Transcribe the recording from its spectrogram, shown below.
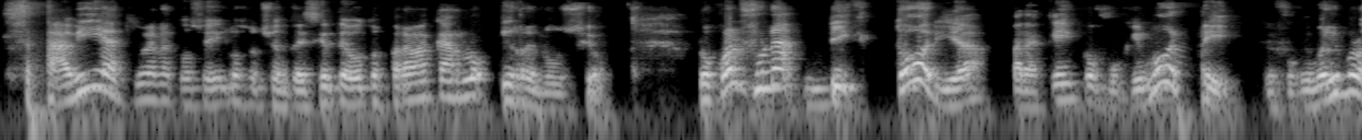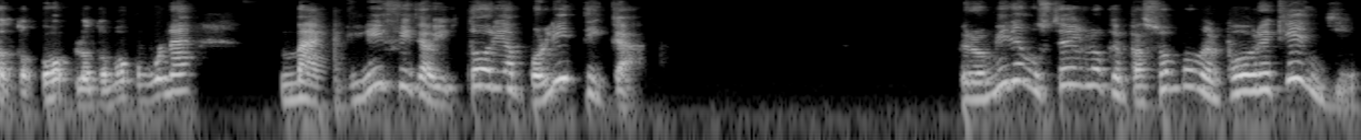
sabía que iban a conseguir los 87 votos para vacarlo y renunció, lo cual fue una victoria para Keiko Fujimori. El Fujimorismo lo, tocó, lo tomó como una magnífica victoria política. Pero miren ustedes lo que pasó con el pobre Kenji.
